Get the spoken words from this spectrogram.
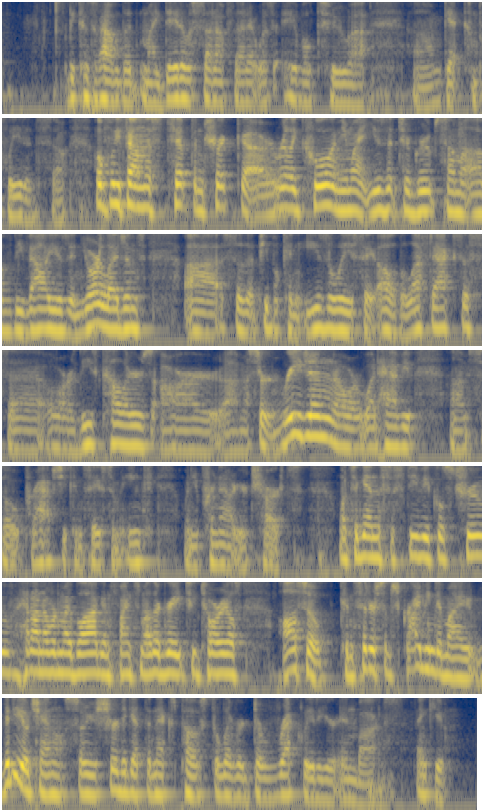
because of how the, my data was set up that it was able to uh, um, get completed. So hopefully you found this tip and trick uh, really cool and you might use it to group some of the values in your legends uh, so that people can easily say, oh, the left axis uh, or these colors are um, a certain region or what have you. Um, so perhaps you can save some ink when you print out your charts. Once again, this is Steve Equals True. Head on over to my blog and find some other great tutorials Also, consider subscribing to my video channel so you're sure to get the next post delivered directly to your inbox. Thank you.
